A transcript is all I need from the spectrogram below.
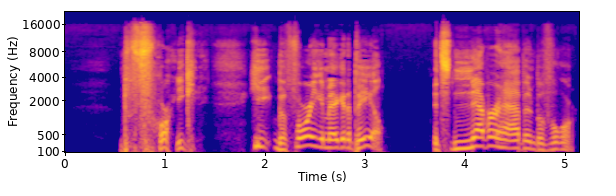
before he can, he before he can make an appeal. It's never happened before.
